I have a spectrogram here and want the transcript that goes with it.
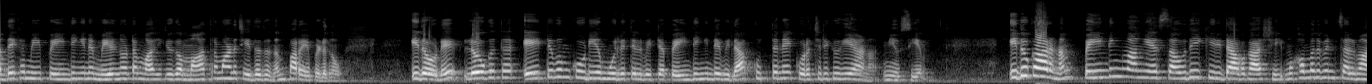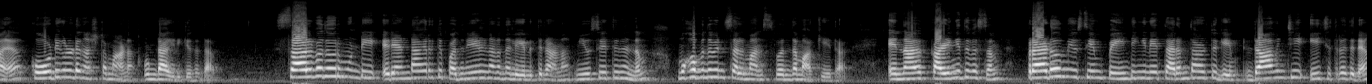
അദ്ദേഹം ഈ പെയിന്റിങ്ങിന് മേൽനോട്ടം വഹിക്കുക മാത്രമാണ് ചെയ്തതെന്നും പറയപ്പെടുന്നു. ഇതോടെ ലോകത്ത് ഏറ്റവും കൂടിയ മൂല്യത്തിൽ വിറ്റ പെയിന്റിംഗിന്റെ വില കുത്തനെ കുറച്ചിരിക്കുകയാണ് മ്യൂസിയം. ഇതു കാരണം പെയിന്റിംഗ് വാങ്ങിയ സൗദി കിരീടാവകാശി മുഹമ്മദ് ബിൻ സൽമാന് കോടികളുടെ നഷ്ടമാണ് ഉണ്ടായിരിക്കുന്നത്. സാൽവദോർ മുണ്ടി രണ്ടായിരത്തി പതിനേഴിൽ നടന്ന ലേലത്തിലാണ് മ്യൂസിയത്തിൽ നിന്നും മുഹമ്മദ് ബിൻ സൽമാൻ സ്വന്തമാക്കിയത്. എന്നാൽ കഴിഞ്ഞ ദിവസം പ്രാഡോ മ്യൂസിയം പെയിന്റിങ്ങിനെ തരം താഴ്ത്തുകയും ഡാവിഞ്ചി ഈ ചിത്രത്തിന്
